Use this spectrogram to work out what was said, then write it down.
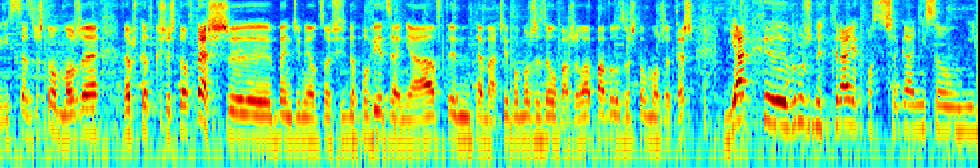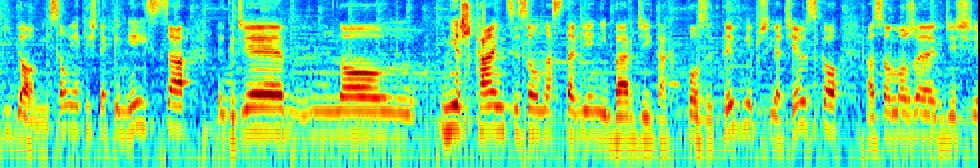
miejsca, zresztą może na przykład Krzysztof też y, będzie miał coś do powiedzenia w tym temacie, bo może zauważył, a Paweł zresztą może też, jak y, w różnych krajach postrzegani są niewidomi? Są jakieś takie miejsca, gdzie mm, no, mieszkańcy są nastawieni bardziej tak pozytywnie, przyjacielsko, a są może gdzieś e,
